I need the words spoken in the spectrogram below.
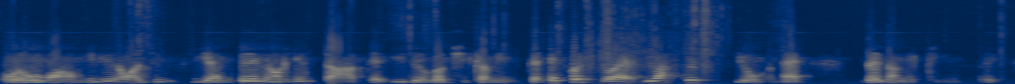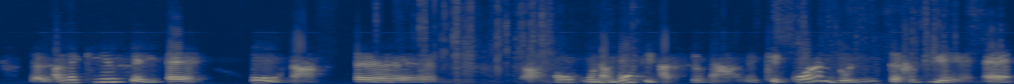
o uomini o agenzie ben orientate ideologicamente. E questa è la questione della McKinsey. La McKinsey è una, eh, una multinazionale che quando interviene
